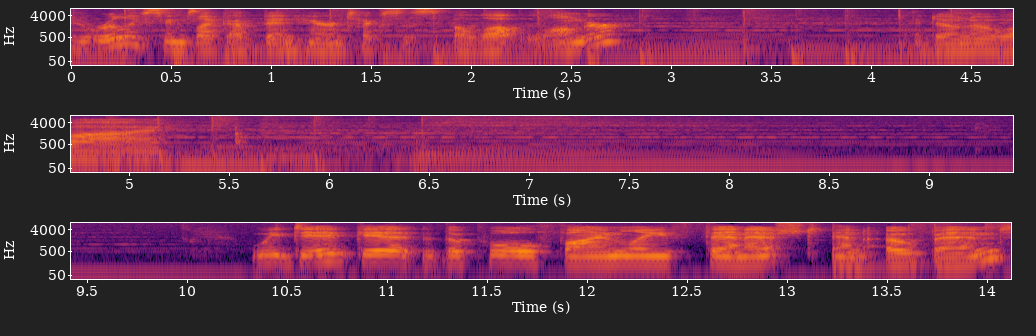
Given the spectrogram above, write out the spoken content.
it really seems like I've been here in Texas a lot longer. I don't know why. We did get the pool finally finished and opened.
